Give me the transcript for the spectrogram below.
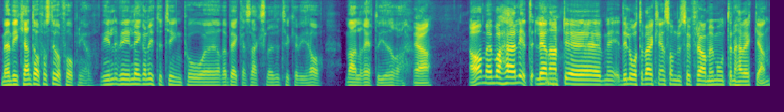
men vi kan inte ha för stora förhoppningar. Vi, vi lägger lite tyngd på eh, Rebeckas axlar, det tycker vi har med all rätt att göra. Ja. Ja men vad härligt. Lennart, det låter verkligen som du ser fram emot den här veckan.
